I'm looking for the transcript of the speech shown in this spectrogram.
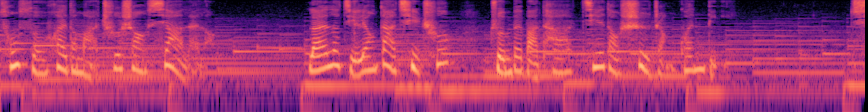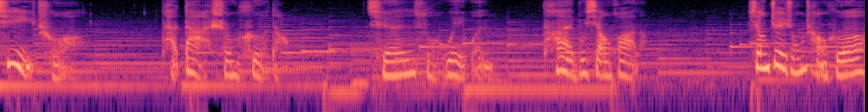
从损坏的马车上下来了。来了几辆大汽车，准备把他接到市长官邸。汽车，他大声喝道：“前所未闻，太不像话了！像这种场合，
